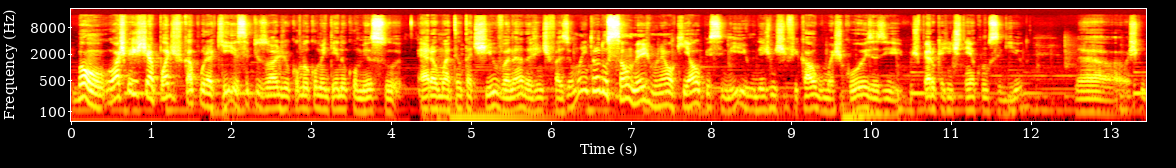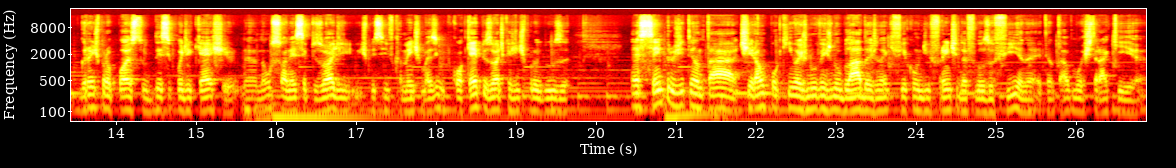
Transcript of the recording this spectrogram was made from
bom, eu acho que a gente já pode ficar por aqui. Esse episódio, como eu comentei no começo, era uma tentativa, né, da gente fazer uma introdução mesmo, né, ao que é o pessimismo, desmistificar algumas coisas e espero que a gente tenha conseguido. É, acho que o grande propósito desse podcast, né, não só nesse episódio especificamente, mas em qualquer episódio que a gente produza, é sempre o de tentar tirar um pouquinho as nuvens nubladas né, que ficam de frente da filosofia, né, e tentar mostrar que a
